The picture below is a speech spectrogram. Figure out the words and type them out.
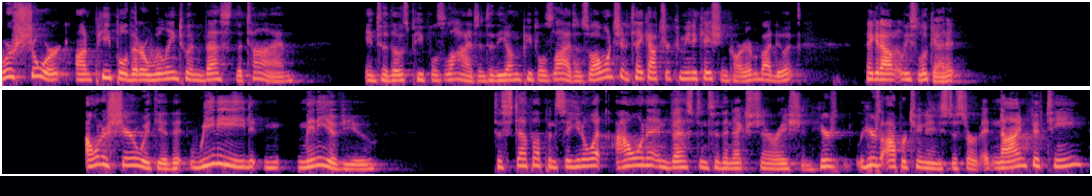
We're short on people that are willing to invest the time into those people's lives, into the young people's lives. And so I want you to take out your communication card. Everybody do it. Take it out, at least look at it. I want to share with you that we need many of you to step up and say, you know what, I want to invest into the next generation. Here's, here's opportunities to serve. At 915,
